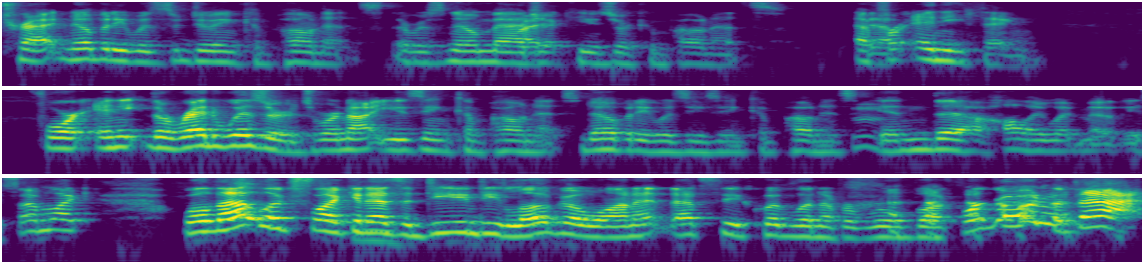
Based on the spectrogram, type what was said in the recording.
track nobody was doing components? There was no magic user components uh, Yep. for anything. For any, the Red Wizards were not using components. Nobody was using components Hmm. in the Hollywood movies. I'm like, well, that looks like it has a D and D logo on it. That's the equivalent of a rule book. We're going with that.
